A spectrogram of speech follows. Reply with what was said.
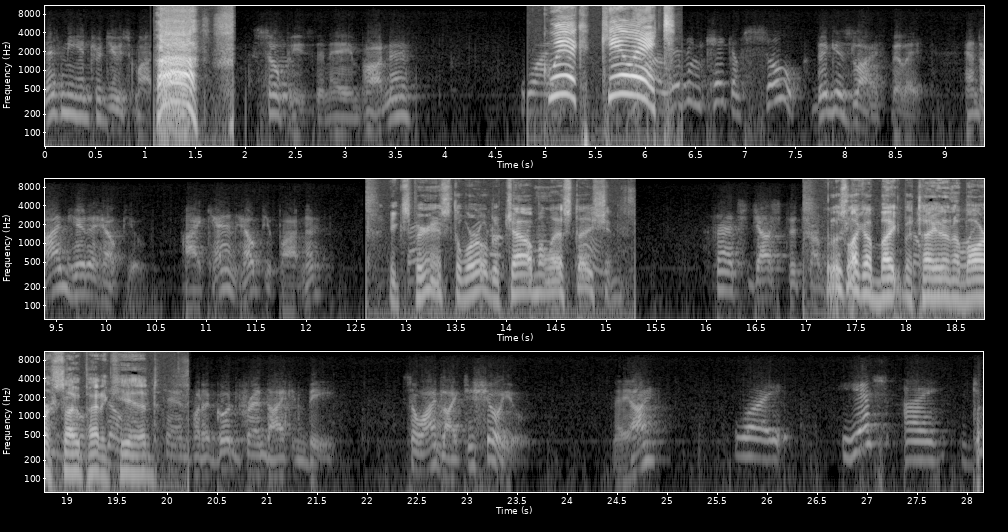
Let me introduce myself. Ah! Soapy's the name, partner. Why, Quick, kill a it! living cake of soap. Big as life, Billy. And I'm here to help you. I can help you, partner. Experience the world of child molestation. That's just the trouble. It looks like a baked potato and a bar boys soap had a kid. what a good friend I can be. So I'd like to show you. May I? Why, yes, I do.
